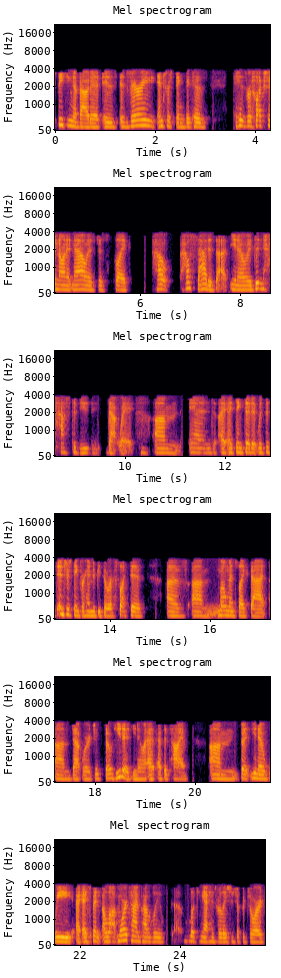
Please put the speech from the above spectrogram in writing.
speaking about it is is very interesting because his reflection on it now is just like how how sad is that? You know, it didn't have to be that way. Um, and I, I think that it was just interesting for him to be so reflective of um, moments like that um, that were just so heated, you know, at, at the time. Um, but you know, we I, I spent a lot more time probably looking at his relationship with George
